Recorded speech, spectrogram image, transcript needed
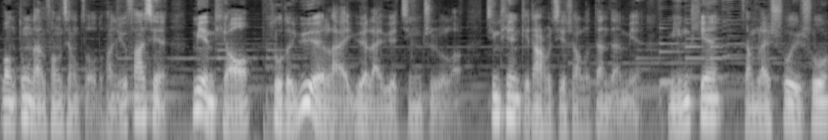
往东南方向走的话，你会发现面条做的越来越来越精致了。今天给大伙介绍了担担面，明天咱们来说一说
